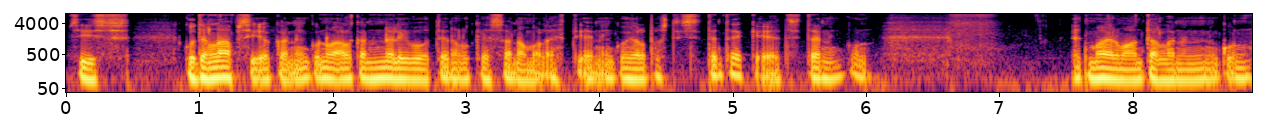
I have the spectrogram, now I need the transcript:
Siis kuten lapsi, joka niin kuin on alkanut nelivuotiaana lukea sanomalehtiä, niin kuin helposti sitten tekee. Että, sitä niin kuin, että maailma on tällainen niin kuin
